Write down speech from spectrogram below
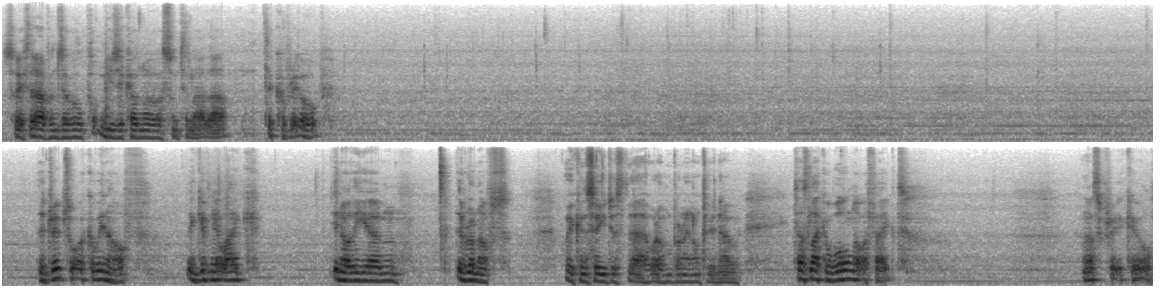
So if that happens I will put music on or something like that to cover it up. The drips are coming off, they're giving it like, you know, the um, the runoffs. We can see just there where I'm running onto now. It has like a walnut effect. That's pretty cool.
